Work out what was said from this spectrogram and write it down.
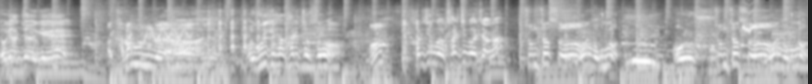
여기 앉아 여기. 아, 가방 먹는 거야. 어, 우리 이렇게 살이 쪘어. 어? 살이 찐 거, 살찐 거 같지 않아? 좀 쪘어. 오늘 먹은 거. 어우, 좀 쪘어. 먹은 거.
